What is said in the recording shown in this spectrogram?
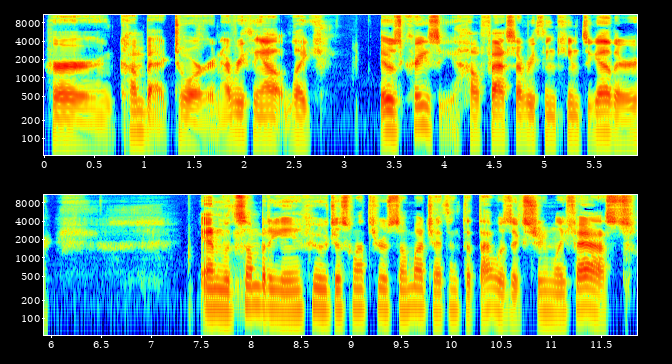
her comeback tour and everything out. Like, it was crazy how fast everything came together. And with somebody who just went through so much, I think that that was extremely fast.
